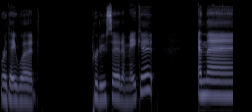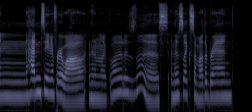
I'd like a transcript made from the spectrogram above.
where they would produce it and make it. And then hadn't seen it for a while. And then I'm like, what is this? And there's like some other brand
